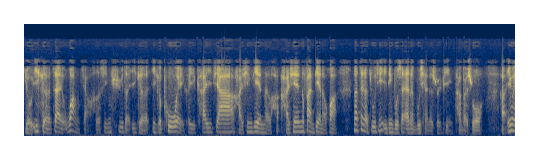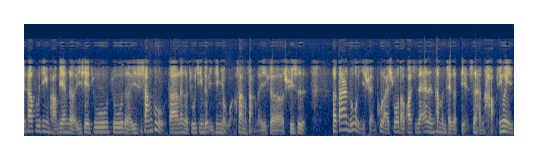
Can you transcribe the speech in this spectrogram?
有一个在旺角核心区的一个一个铺位可以开一家海鲜店的海海鲜饭店的话，那这个租金一定不是 Alan 目前的水平，坦白说啊，因为它附近旁边的一些租租的一些商铺，当然那个租金都已经有往上涨的一个趋势。那当然，如果以选铺来说的话，其实 Allen 他们这个点是很好，因为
